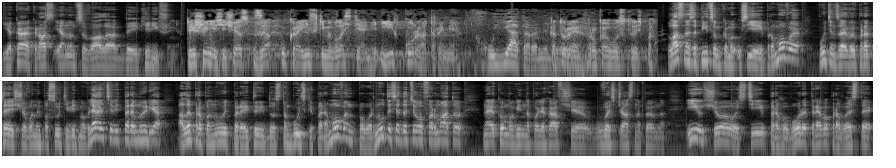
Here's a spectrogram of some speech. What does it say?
яка якраз і анонсувала деякі рішення. Решение сейчас за украинскими властями и их кураторами, хуяторами, которые, руководствуясь по Власне, за підсумками усієї промови, Путін заявив про те, що вони по суті відмовляються від перемир'я, але пропонують перейти до стамбульських перемовин, повернутися до цього формату, на якому він наполягав ще увесь час, напевно, і що ось ці переговори треба провести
